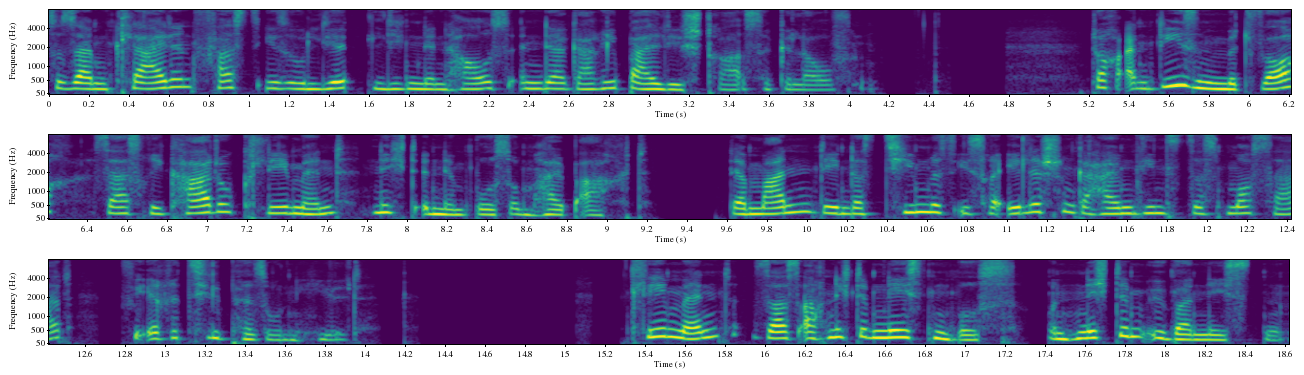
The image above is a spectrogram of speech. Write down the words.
zu seinem kleinen, fast isoliert liegenden Haus in der Garibaldi-Straße gelaufen. Doch an diesem Mittwoch saß Ricardo Clement nicht in dem Bus um halb acht, der Mann, den das Team des israelischen Geheimdienstes Mossad für ihre Zielperson hielt. Clement saß auch nicht im nächsten Bus und nicht im übernächsten.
